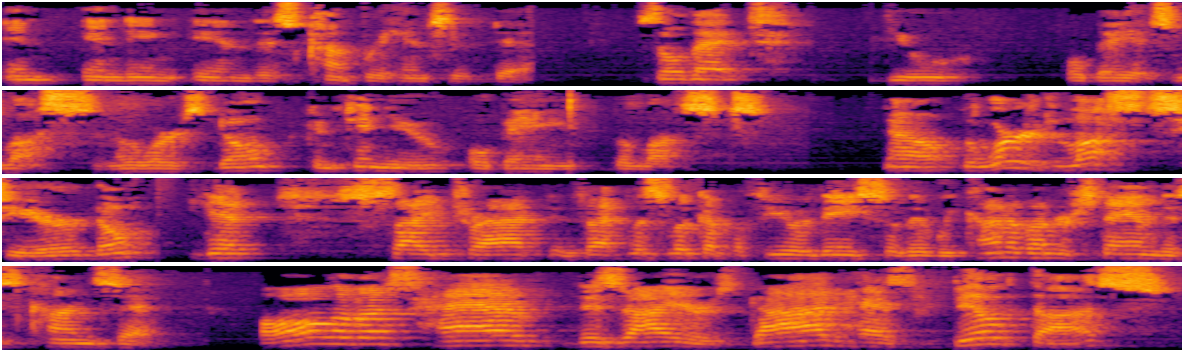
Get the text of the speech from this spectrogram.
and ending in this comprehensive death. So that you obey its lusts. In other words, don't continue obeying the lusts. Now, the word lusts here, don't get sidetracked. In fact, let's look up a few of these so that we kind of understand this concept. All of us have desires. God has built us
